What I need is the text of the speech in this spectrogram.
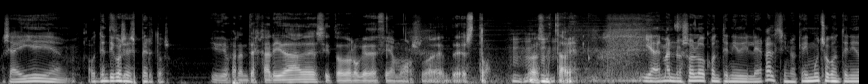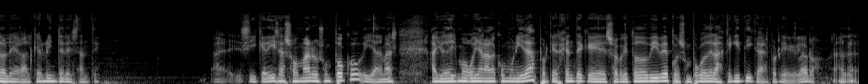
O sea, hay auténticos expertos. Y diferentes calidades y todo lo que decíamos eh, de esto. Eso está bien. Y además no solo contenido ilegal, sino que hay mucho contenido legal, que es lo interesante. Eh, Si queréis asomaros un poco y además ayudáis mogollón a la comunidad, porque es gente que sobre todo vive pues un poco de las críticas, porque claro, al-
